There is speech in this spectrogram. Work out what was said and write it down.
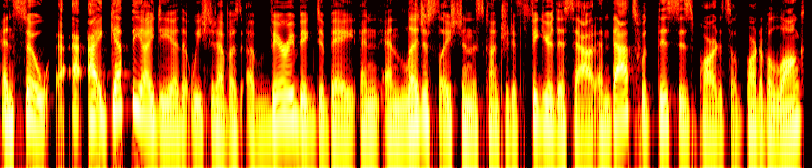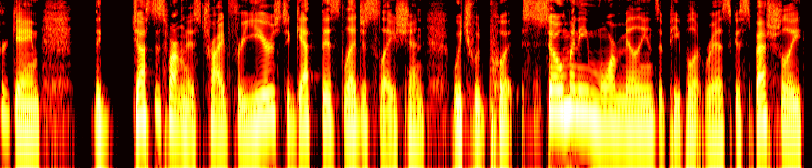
And so I, I get the idea that we should have a, a very big debate and, and legislation in this country to figure this out. And that's what this is part. It's a part of a longer game. The Justice Department has tried for years to get this legislation, which would put so many more millions of people at risk, especially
